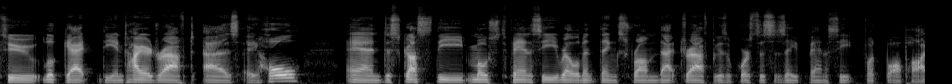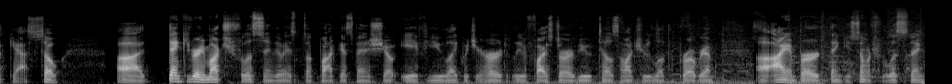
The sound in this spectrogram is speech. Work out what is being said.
to look at the entire draft as a whole and discuss the most fantasy relevant things from that draft because, of course, this is a fantasy football podcast. So, uh, thank you very much for listening to the Basement Talk Podcast Fantasy Show. If you like what you heard, leave a five star review. Tell us how much you love the program. Uh, I am Bird. Thank you so much for listening.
